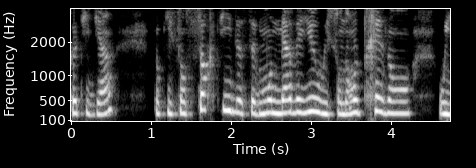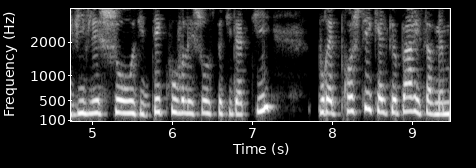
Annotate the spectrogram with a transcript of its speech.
quotidien. Donc, ils sont sortis de ce monde merveilleux où ils sont dans le présent, où ils vivent les choses, ils découvrent les choses petit à petit pour être projetés quelque part, ils savent même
